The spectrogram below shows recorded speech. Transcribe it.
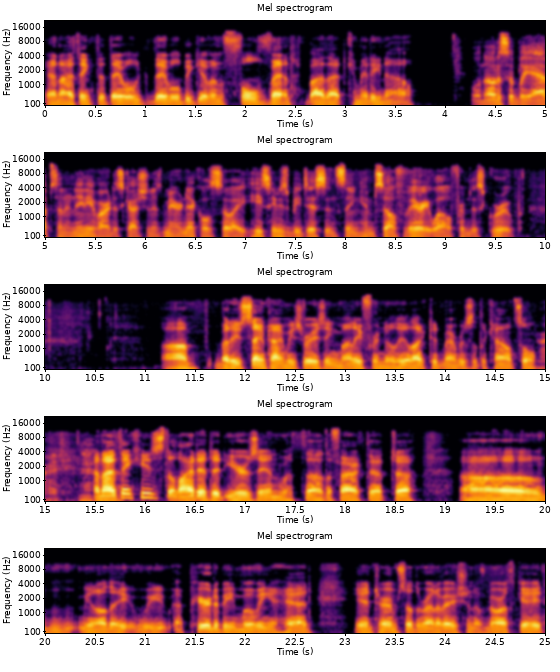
and I think that they will they will be given full vent by that committee now. Well, noticeably absent in any of our discussion is Mayor Nickels, so I- he seems to be distancing himself very well from this group. Um, but at the same time, he's raising money for newly elected members of the council. Right. and I think he's delighted at years end with uh, the fact that, uh, um, you know, they, we appear to be moving ahead in terms of the renovation of Northgate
